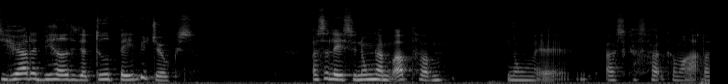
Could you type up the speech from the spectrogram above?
de hørte, at vi havde de der døde baby jokes. Og så læste vi nogle af dem op for dem, nogle øh, Oscars holdkammerater,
